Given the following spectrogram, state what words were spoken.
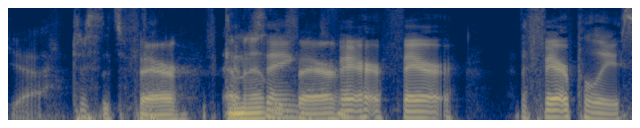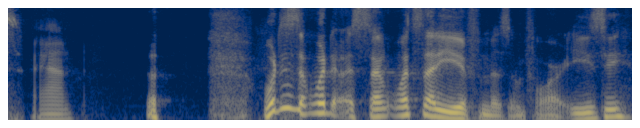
Yeah, Just it's fair, eminently fair. fair, fair. The fair police, man. What is it? What so what's that euphemism for? Easy.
